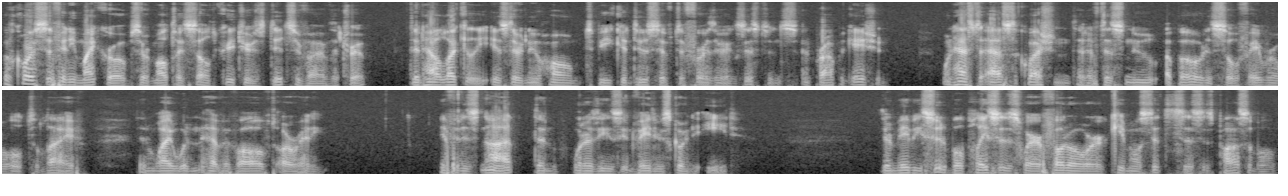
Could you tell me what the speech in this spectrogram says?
Of course, if any microbes or multicelled creatures did survive the trip, then how likely is their new home to be conducive to further existence and propagation? One has to ask the question that if this new abode is so favorable to life, then why wouldn't it have evolved already? If it is not, then what are these invaders going to eat? There may be suitable places where photo or chemosynthesis is possible,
